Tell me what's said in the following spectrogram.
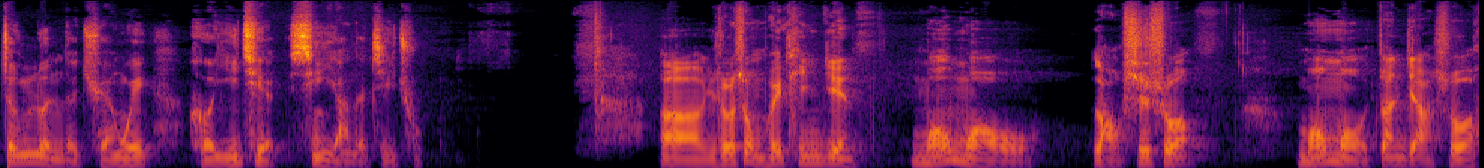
争论的权威和一切信仰的基础。啊，有时候我们会听见某某老师说，某某专家说，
